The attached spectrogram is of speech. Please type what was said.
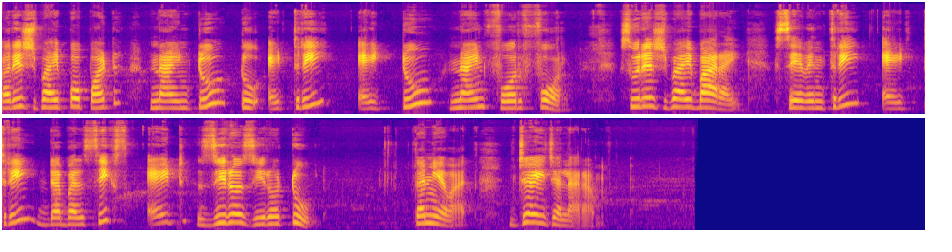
Harishbhai Popat nine two two eight three eight two nine four four. Sureshbhai Barai, seven three eight three double six eight zero zero two. ધન્યવાદ. જય જલારામ.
